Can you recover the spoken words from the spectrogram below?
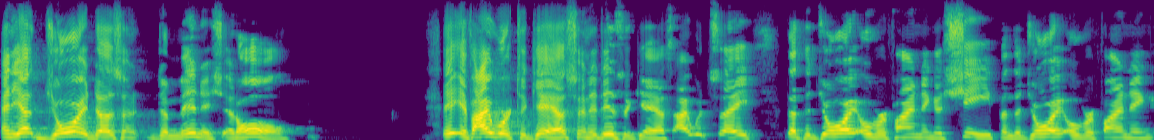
And yet, joy doesn't diminish at all. If I were to guess, and it is a guess, I would say that the joy over finding a sheep and the joy over finding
